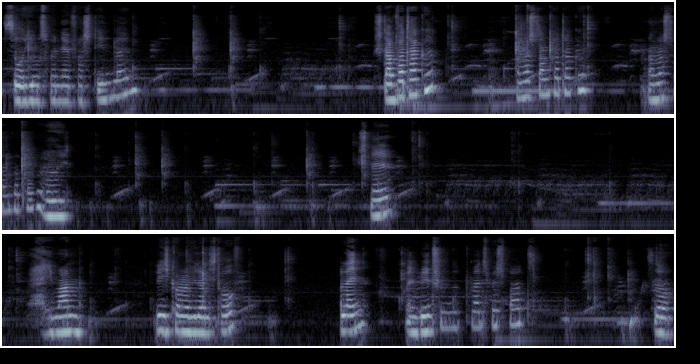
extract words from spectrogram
So, hier muss man einfach stehen bleiben. Stampfattacke. Nochmal Stampfattacke. Nochmal Stampfattacke. Hey. Schnell. Hey Mann. Ich komme da wieder nicht drauf. Allein. Mein Bildschirm wird manchmal schwarz. So.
